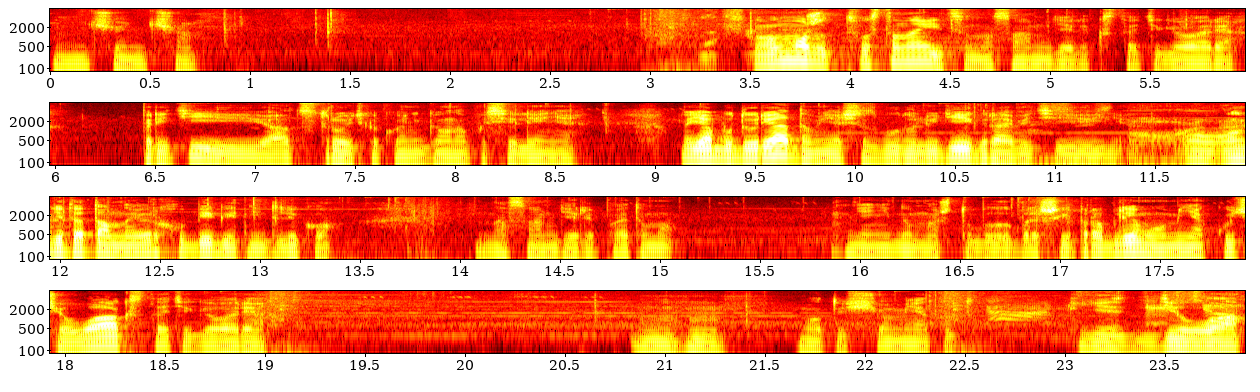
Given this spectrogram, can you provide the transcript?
Ничего, ничего. Он может восстановиться, на самом деле, кстати говоря прийти и отстроить какое-нибудь говнопоселение. поселение Но я буду рядом, я сейчас буду людей грабить, и он, где-то там наверху бегает недалеко, на самом деле, поэтому я не думаю, что будут большие проблемы. У меня куча ва, кстати говоря. Угу. Вот еще у меня тут есть дела.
